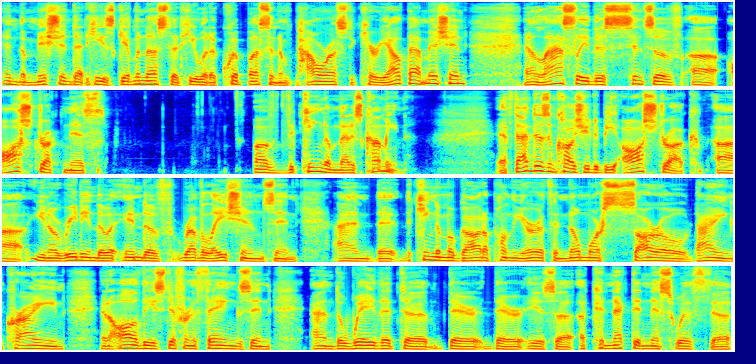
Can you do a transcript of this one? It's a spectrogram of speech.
in the mission that He's given us, that He would equip us and empower us to carry out that mission. And lastly, this sense of uh, awestruckness of the kingdom that is coming if that doesn't cause you to be awestruck, uh, you know, reading the end of Revelations and and the, the kingdom of God upon the earth and no more sorrow, dying, crying, and all these different things, and and the way that uh, there there is a, a connectedness with uh,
